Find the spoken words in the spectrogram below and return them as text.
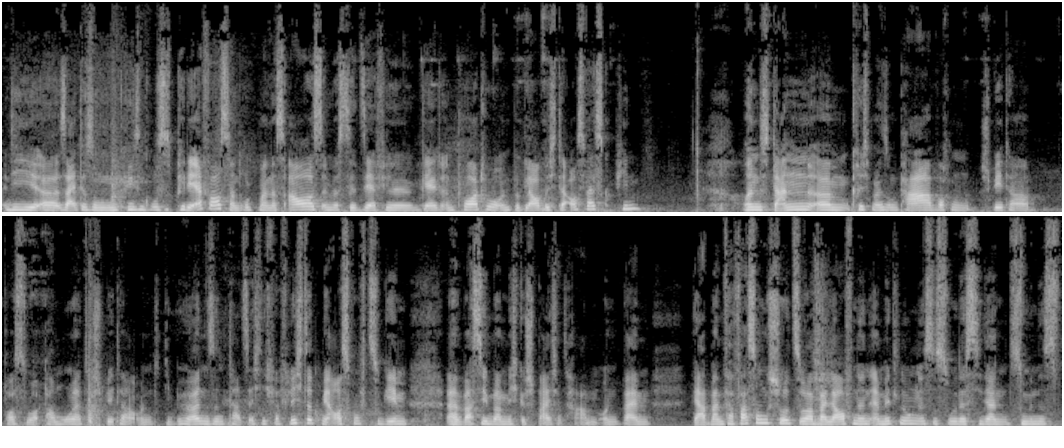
die äh, Seite so ein riesengroßes PDF aus, dann druckt man das aus, investiert sehr viel Geld in Porto und beglaubigte Ausweiskopien. Und dann ähm, kriegt man so ein paar Wochen später Post ein paar Monate später und die Behörden sind tatsächlich verpflichtet, mir Auskunft zu geben, äh, was sie über mich gespeichert haben. Und beim, ja, beim Verfassungsschutz oder bei laufenden Ermittlungen ist es so, dass sie dann zumindest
